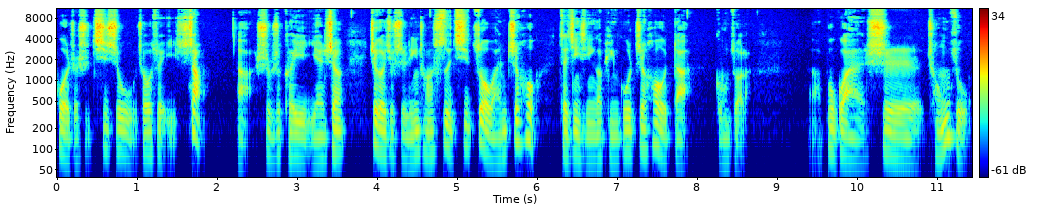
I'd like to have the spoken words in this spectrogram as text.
或者是七十五周岁以上啊，是不是可以延伸？这个就是临床四期做完之后，再进行一个评估之后的工作了。啊，不管是重组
